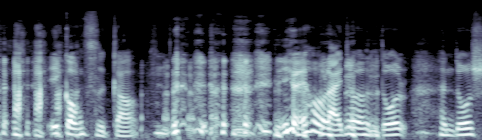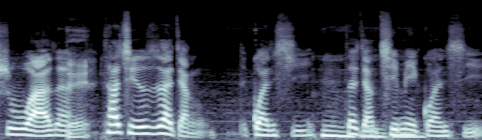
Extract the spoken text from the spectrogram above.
一公尺高，因为后来就很多很多书啊，这样。对，它其实是在讲关系，嗯在讲亲密关系，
